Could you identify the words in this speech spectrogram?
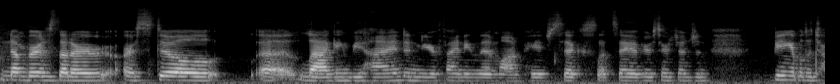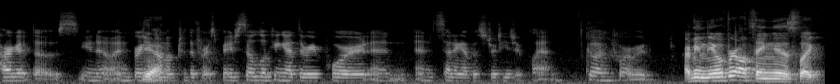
numbers that are are still uh, lagging behind and you're finding them on page six let's say of your search engine being able to target those you know and bring Yeah. them up to the first page so looking at the report and and setting up a strategic plan going forward I mean, the overall thing is like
